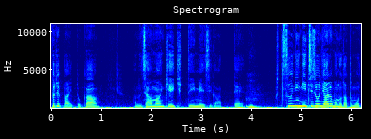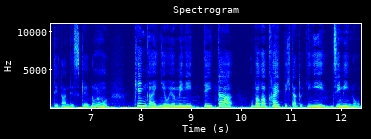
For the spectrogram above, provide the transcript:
プルパイとかあのジャーマンケーキってイメージがあって、うん、普通に日常にあるものだと思っていたんですけれども、うん、県外にお嫁に行っていたおばが帰ってきた時にジミーの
